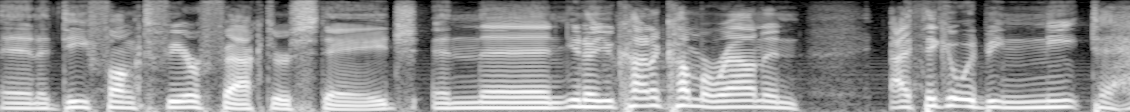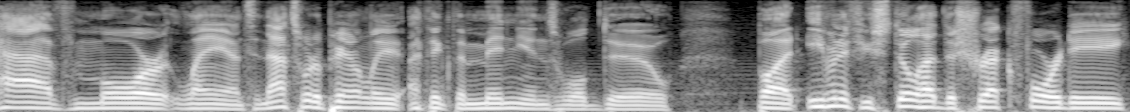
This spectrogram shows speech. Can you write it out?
and a defunct Fear Factor stage, and then you know you kind of come around and. I think it would be neat to have more lands, and that's what apparently I think the Minions will do but even if you still had the Shrek 4D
